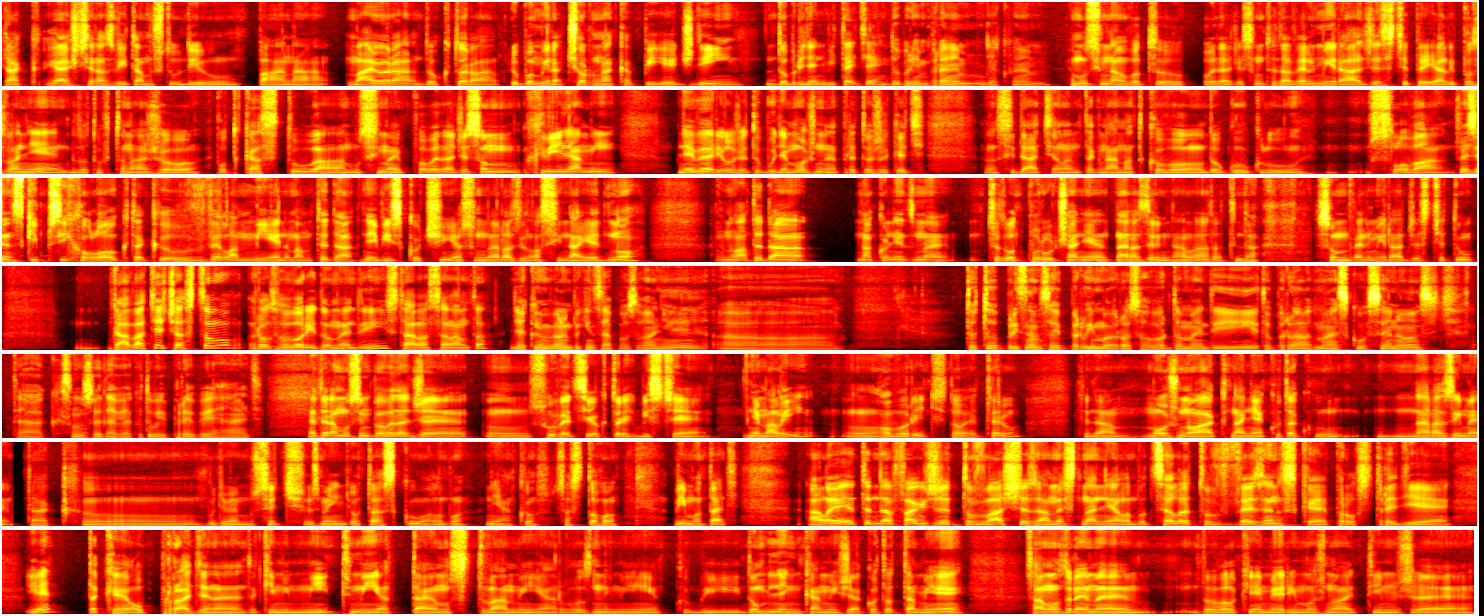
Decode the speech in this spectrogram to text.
Tak ja ešte raz vítam v štúdiu pána majora, doktora Ľubomíra Čornáka, PhD. Dobrý deň, vítajte. Dobrým prejem, ďakujem. Ja musím na úvod eh, povedať, že som teda veľmi rád, že ste prijali pozvanie do tohto nášho podcastu a musím aj povedať, že som chvíľami neveril, že to bude možné, pretože keď si dáte len tak námatkovo do Google slova väzenský psychológ, tak veľa mien vám teda nevyskočí. Ja som narazil asi na jedno. No a teda nakoniec sme cez odporúčanie narazili na vás a teda som veľmi rád, že ste tu. Dávate často rozhovory do médií? Stáva sa vám to? Ďakujem veľmi pekne za pozvanie. Uh... Toto, priznám sa, aj prvý môj rozhovor do médií, je to prvá moja skúsenosť, tak som zvedavý, ako to bude prebiehať. Ja teda musím povedať, že um, sú veci, o ktorých by ste nemali um, hovoriť do éteru. Teda možno, ak na nejakú takú narazíme, tak um, budeme musieť zmeniť otázku alebo nejako sa z toho vymotať. Ale je teda fakt, že to vaše zamestnanie alebo celé to väzenské prostredie je také opradené takými mýtmi a tajomstvami a rôznymi akoby domnenkami, že ako to tam je. Samozrejme do veľkej miery možno aj tým, že,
